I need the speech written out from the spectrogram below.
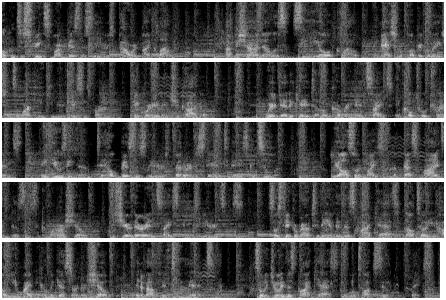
Welcome to Street Smart Business Leaders powered by Clout. I'm Michon Ellis, CEO of Clout, a national public relations and marketing communications firm headquartered in Chicago. We're dedicated to uncovering insights and cultural trends and using them to help business leaders better understand today's consumer. We also invite some of the best minds in business to come on our show to share their insights and experiences. So stick around to the end of this podcast, and I'll tell you how you might become a guest on our show in about 15 minutes. So enjoy this podcast, and we'll talk soon. Thanks.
